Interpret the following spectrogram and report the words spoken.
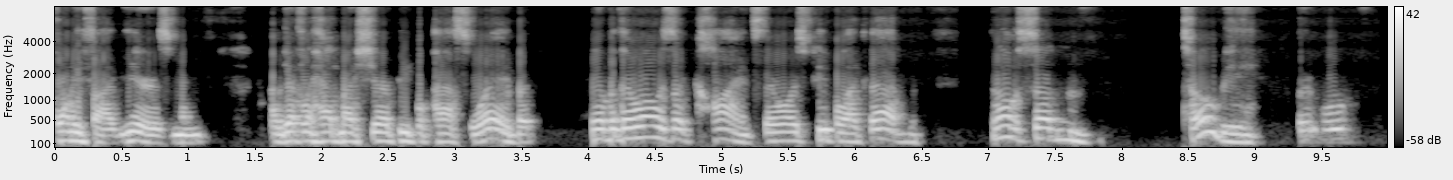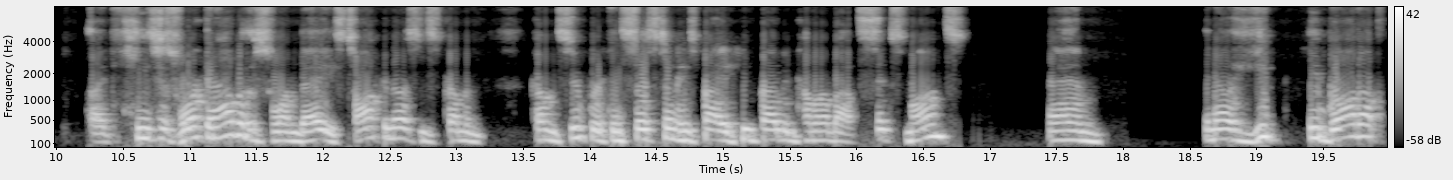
25 years. I mean, I've definitely had my share of people pass away, but you know, but they were always like clients. They were always people like that. And all of a sudden, Toby, like he's just working out with us one day. He's talking to us. He's coming, coming super consistent. He's probably he'd probably been coming about six months, and you know he he brought up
